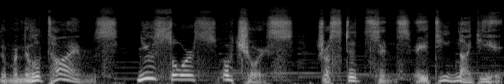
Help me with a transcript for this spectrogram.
The Manila Times, news source of choice, trusted since 1898.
